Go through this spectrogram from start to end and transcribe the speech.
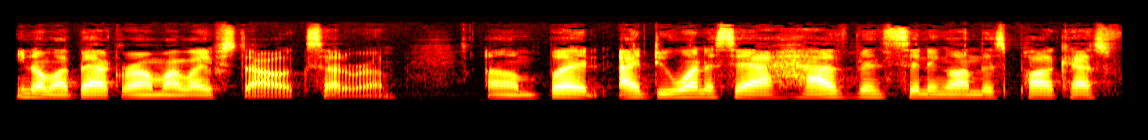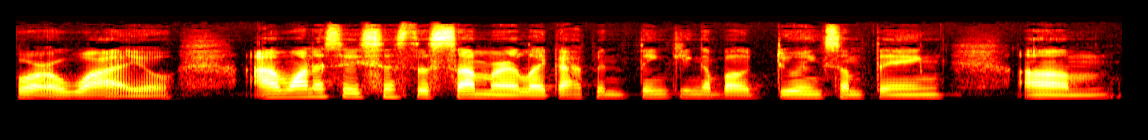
you know my background, my lifestyle, etc. Um, but I do want to say I have been sitting on this podcast for a while. I want to say since the summer, like I've been thinking about doing something, um,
